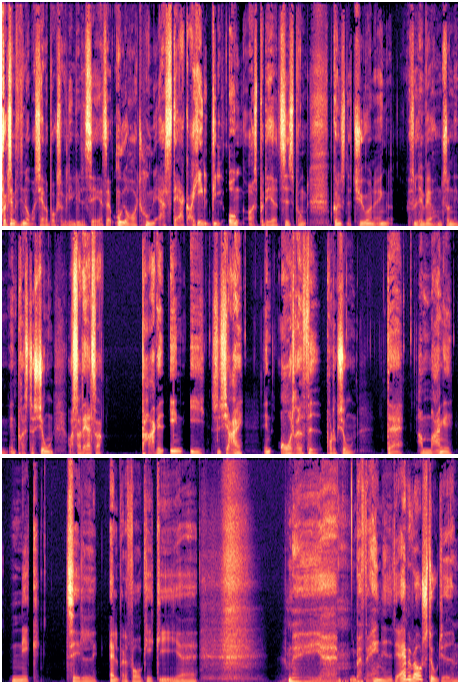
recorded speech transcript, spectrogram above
for eksempel det nummer Shadowboxer, vi lige lyttede til. Altså, udover at hun er stærk og helt vildt ung, også på det her tidspunkt, begyndelsen af 20'erne, ikke? Så leverer hun sådan en, en præstation, og så er det altså pakket ind i, synes jeg, en overdrevet fed produktion, der har mange nik til alt, hvad der foregik i... Øh, med, Øh, hvad fanden hed det? Abbey Road-studiet,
